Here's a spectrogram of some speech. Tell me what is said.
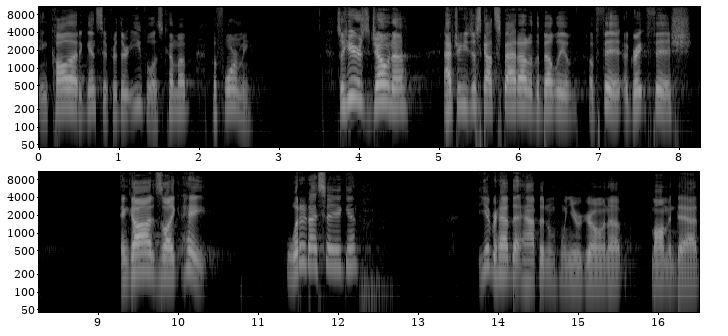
and call out against it, for their evil has come up before me. So here's Jonah, after he just got spat out of the belly of, of fit, a great fish, and God's like, Hey, what did I say again? You ever have that happen when you were growing up? Mom and dad,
